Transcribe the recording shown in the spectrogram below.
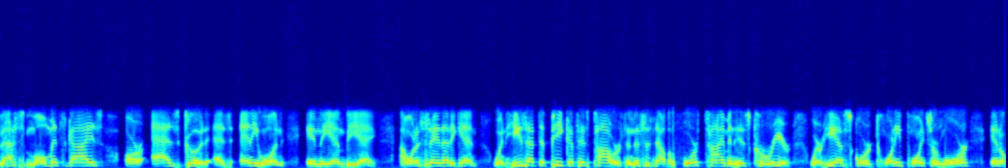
best moments, guys, are as good as anyone in the NBA. I want to say that again. When he's at the peak of his powers, and this is now the fourth time in his career where he has scored 20 points or more in a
